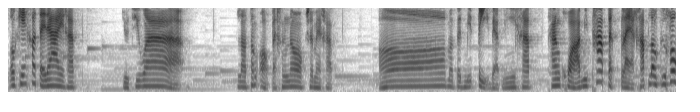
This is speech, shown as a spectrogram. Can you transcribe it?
โอเคเข้าใจได้ครับ อยู่ที่ว่าเราต้องออกไปข้างนอกใช่ไหมครับอ๋อ มันเป็นมิติแบบนี้ครับ ทางขวามีภาพแปลกๆครับ เราคือห้อง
